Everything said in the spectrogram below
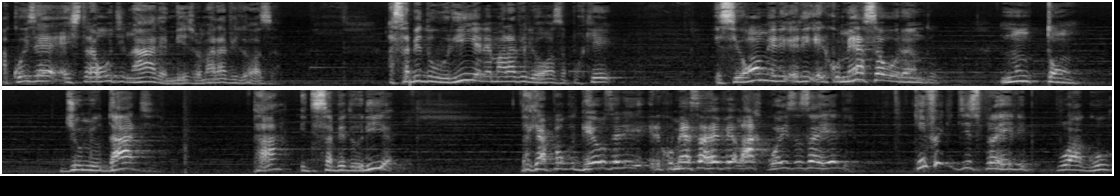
A coisa é, é extraordinária mesmo, é maravilhosa. A sabedoria é maravilhosa, porque esse homem ele, ele, ele começa orando num tom de humildade, tá? E de sabedoria. Daqui a pouco Deus ele, ele começa a revelar coisas a ele. Quem foi que disse para ele, o Agu,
